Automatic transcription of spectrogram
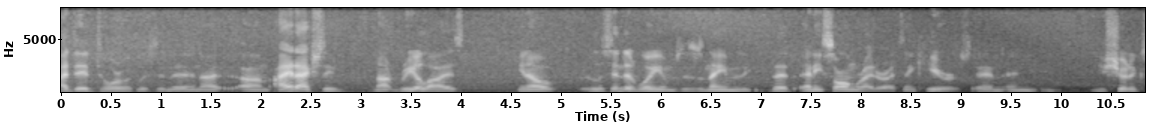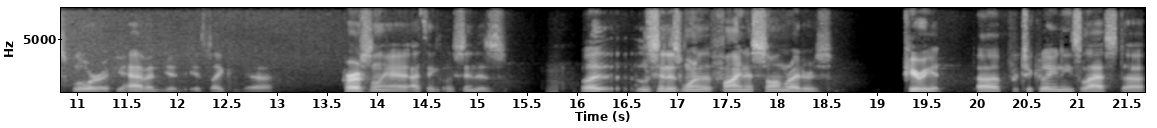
I did tour with Lucinda, and I um, I had actually not realized, you know, Lucinda Williams is a name that any songwriter I think hears, and and you should explore if you haven't. It, it's like uh, personally, I, I think Lucinda's well, is one of the finest songwriters, period. Uh, particularly in these last, uh,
